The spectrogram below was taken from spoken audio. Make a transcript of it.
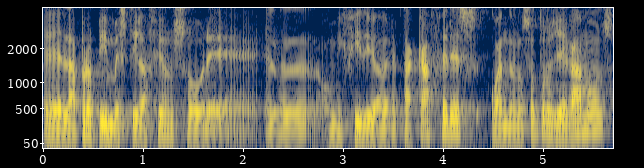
la propia investigación sobre el homicidio a Berta Cáceres. Cuando nosotros llegamos,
